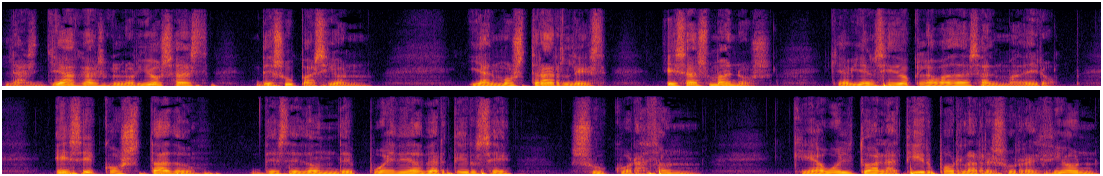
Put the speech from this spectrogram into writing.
las llagas gloriosas de su pasión. Y al mostrarles esas manos que habían sido clavadas al madero, ese costado desde donde puede advertirse su corazón, que ha vuelto a latir por la resurrección,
